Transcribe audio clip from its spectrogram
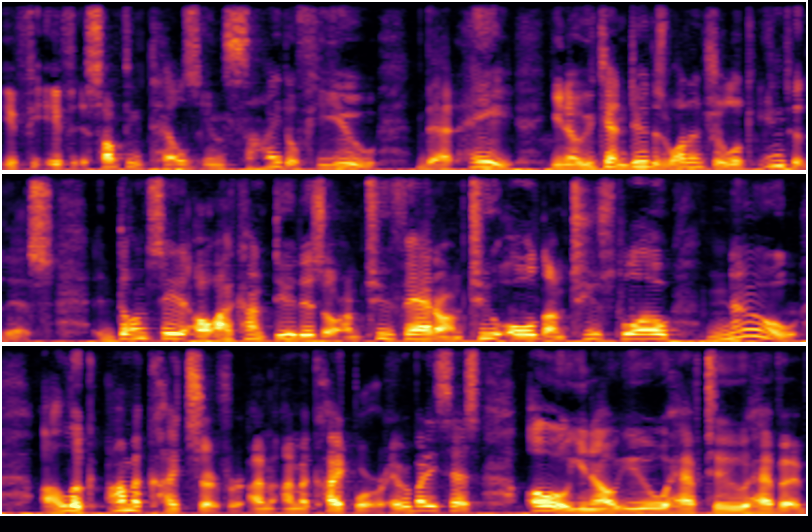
if, if something tells inside of you that hey you know you can do this. Why don't you look into this? Don't say oh i can't do this or i'm too fat or i'm too old i'm too slow. No. Uh, look i'm a kite surfer. I'm, I'm a kiteboarder. Everybody says oh you know you have to have a,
